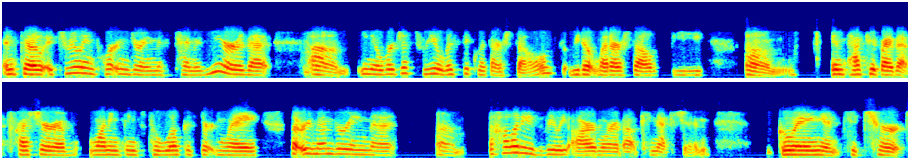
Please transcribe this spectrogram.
And so it's really important during this time of year that um, you know we're just realistic with ourselves. We don't let ourselves be um, impacted by that pressure of wanting things to look a certain way, but remembering that um, the holidays really are more about connection, going into church,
